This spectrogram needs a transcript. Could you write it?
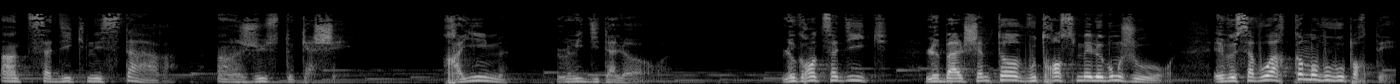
un tzaddik nistar, un juste caché. Chaim lui dit alors, Le grand tzaddik, le Baal Shem Tov vous transmet le bonjour et veut savoir comment vous vous portez.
